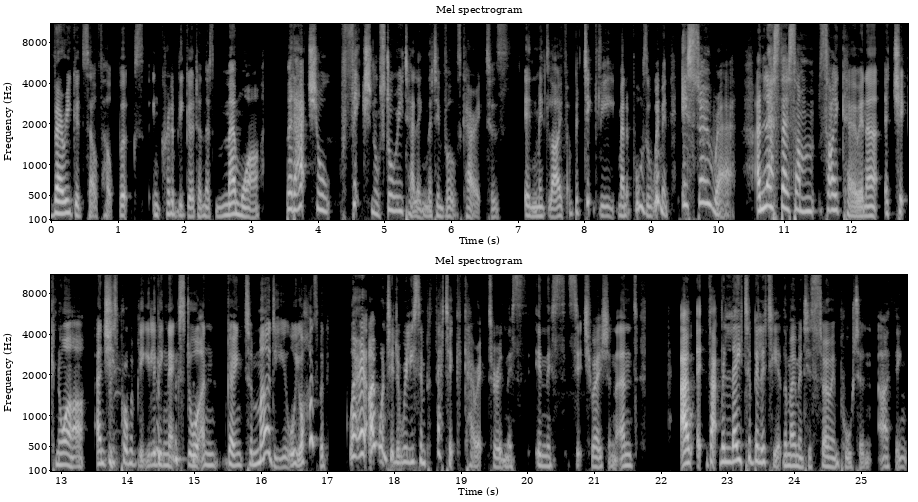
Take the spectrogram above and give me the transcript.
very good self help books, incredibly good, and there's memoir, but actual fictional storytelling that involves characters in midlife and particularly menopausal women is so rare unless there's some psycho in a, a chick noir and she's probably living next door and going to murder you or your husband. Where i wanted a really sympathetic character in this in this situation and I, eh, that relatability at the moment is so important i think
